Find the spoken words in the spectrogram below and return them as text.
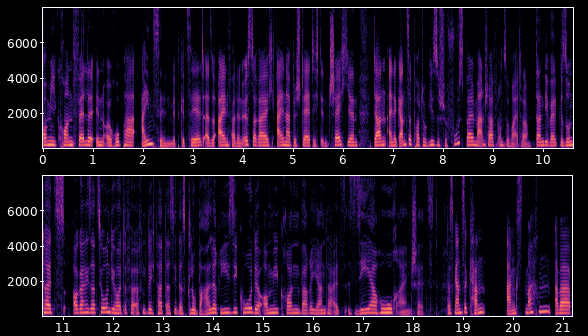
Omikron-Fälle in Europa einzeln mitgezählt. Also ein Fall in Österreich, einer bestätigt in Tschechien, dann eine ganze portugiesische Fußballmannschaft und so weiter. Dann die Weltgesundheitsorganisation, die heute veröffentlicht hat, dass sie das globale Risiko der Omikron-Variante als sehr hoch einschätzt. Das Ganze kann Angst machen, aber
